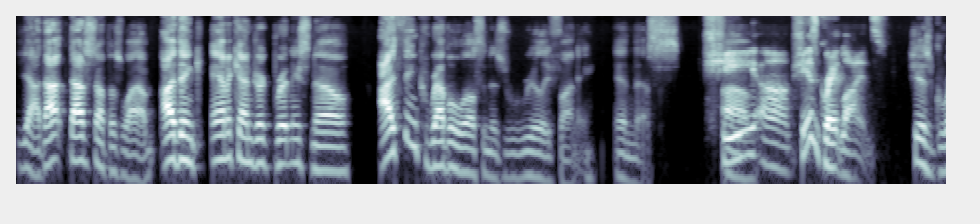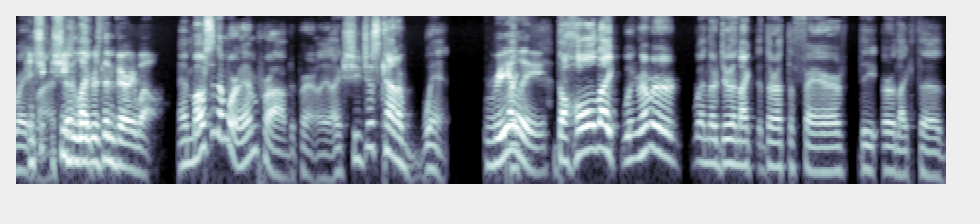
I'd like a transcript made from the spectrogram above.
yeah, that that stuff is wild. I think Anna Kendrick, Brittany Snow. I think Rebel Wilson is really funny in this. She um she has great lines. She has great And she, lines. she and, delivers like- them very well. and most of them were improv. Apparently, like she just kind of went. Really? The whole like when remember when they're doing like they're at the fair, the or like the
